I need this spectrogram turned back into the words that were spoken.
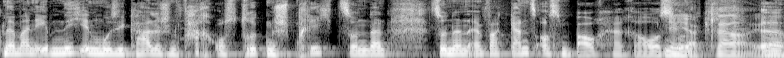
wenn man eben nicht in musikalischen Fachausdrücken spricht, sondern, sondern einfach ganz aus dem Bauch heraus. Ja, Und, ja, klar, ja. Äh,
